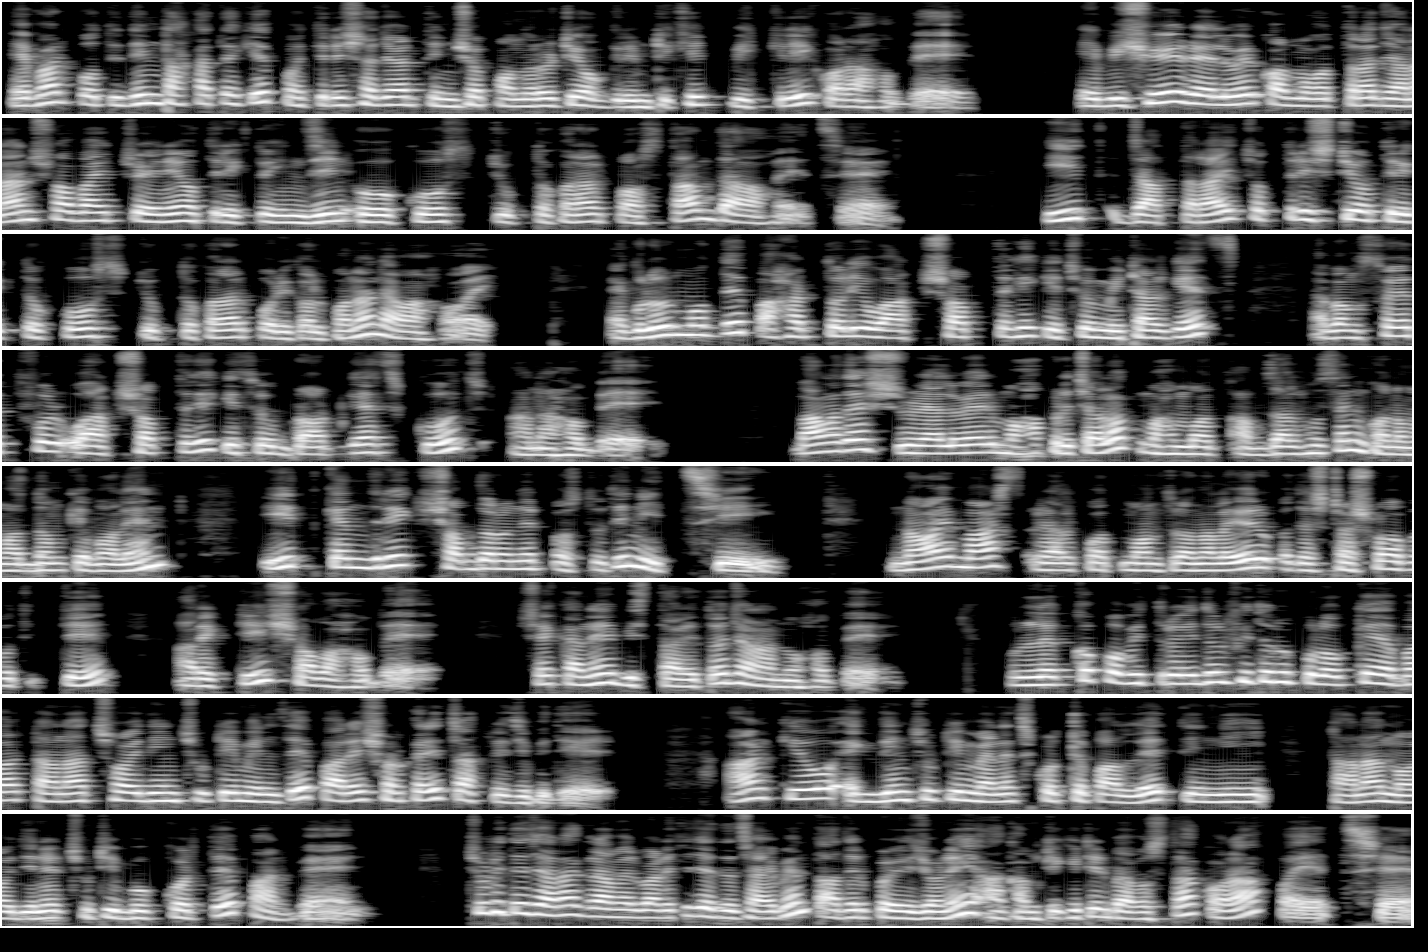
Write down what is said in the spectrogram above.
এবার প্রতিদিন ঢাকা থেকে পঁয়ত্রিশ হাজার তিনশো পনেরোটি অগ্রিম টিকিট বিক্রি করা হবে। এ বিষয়ে রেলওয়ের কর্মকর্তারা জানান, সবাই ট্রেনে অতিরিক্ত ইঞ্জিন ও কোচ যুক্ত করার প্রস্তাব দেওয়া হয়েছে। ঈদ যাত্রায় ছত্রিশটি অতিরিক্ত কোচ যুক্ত করার পরিকল্পনা নেওয়া হয়। এগুলোর মধ্যে পাহাড়তলি ওয়ার্কশপ থেকে কিছু মিটার গেজ এবং সৈয়দপুর ওয়ার্কশপ থেকে কিছু ব্রড গেজ কোচ আনা হবে। বাংলাদেশ রেলওয়ের মহাপরিচালক মোহাম্মদ আফজাল হোসেন গণমাধ্যমকে বলেন, ঈদ কেন্দ্রিক সব ধরনের প্রস্তুতি নিচ্ছি। নয় মার্চ রেলপথ মন্ত্রণালয়ের উপদেষ্টা সভাপতিত্বে আরেকটি সভা হবে। সেখানে বিস্তারিত জানানো হবে। উল্লেখ্য, পবিত্র ঈদুল ফিতর উপলক্ষে এবার টানা ছয় দিন ছুটি মিলতে পারে সরকারি চাকরিজীবীদের। আর কেউ একদিন ছুটি ম্যানেজ করতে পারলে তিনি টানা নয় দিনের ছুটি বুক করতে পারবেন। ছুটিতে যারা গ্রামের বাড়িতে যেতে চাইবেন, তাদের প্রয়োজনে আগাম টিকিটের ব্যবস্থা করা হয়েছে।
